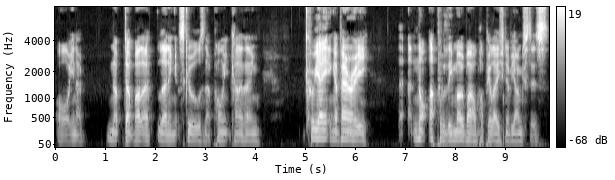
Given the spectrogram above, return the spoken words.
or, you know, no, don't bother learning at school, there's no point kind of thing. Creating a very uh, not upwardly mobile population of youngsters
